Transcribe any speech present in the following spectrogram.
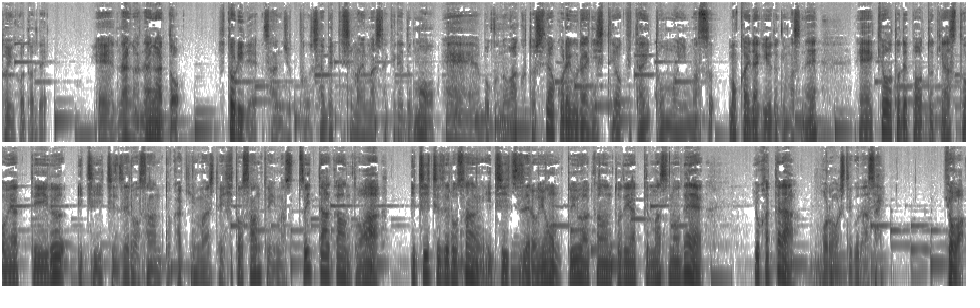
ということで、えー、長々と一人で30分喋ってしまいましたけれども、えー、僕の枠としてはこれぐらいにしておきたいと思います。もう一回だけ言うときますね。えー、京都でポッドキャストをやっている1103と書きまして、人さんと言います。ツイッターアカウントは1103-1104というアカウントでやってますので、よかったらフォローしてください。今日は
